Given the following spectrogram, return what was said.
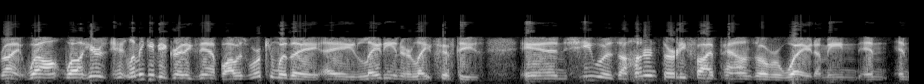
Right. Well, well, here's here, let me give you a great example. I was working with a a lady in her late 50s and she was 135 pounds overweight. I mean, and and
